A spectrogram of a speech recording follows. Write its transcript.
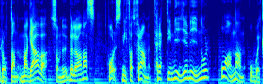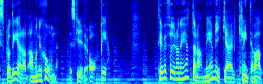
Råttan Magawa, som nu belönas, har sniffat fram 39 minor och annan oexploderad ammunition, det skriver AP. TV4-nyheterna med Mikael Klintevall.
